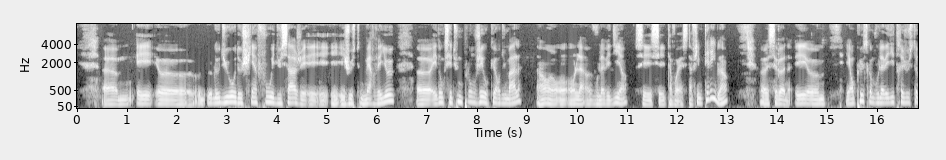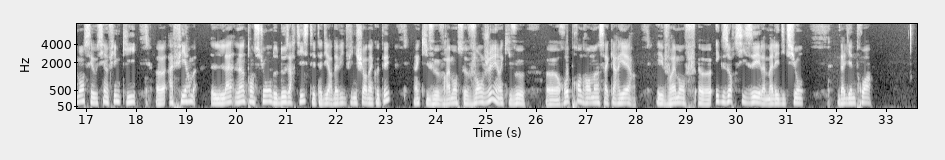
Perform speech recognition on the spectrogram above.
Euh, et euh, le duo de chien fou et du sage est, est- est- est juste merveilleux. Euh, et donc c'est une plongée au cœur du mal. Hein, on, on l'a- vous l'avez dit, hein, c'est c'est un, ouais, c'est un film terrible, hein, euh, Seven. Et, euh, et en plus, comme vous l'avez dit très justement, c'est aussi un film qui euh, affirme l'intention de deux artistes, c'est-à-dire David Fincher d'un côté, hein, qui veut vraiment se venger, hein, qui veut reprendre en main sa carrière et vraiment euh, exorciser la malédiction d'Alien 3.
